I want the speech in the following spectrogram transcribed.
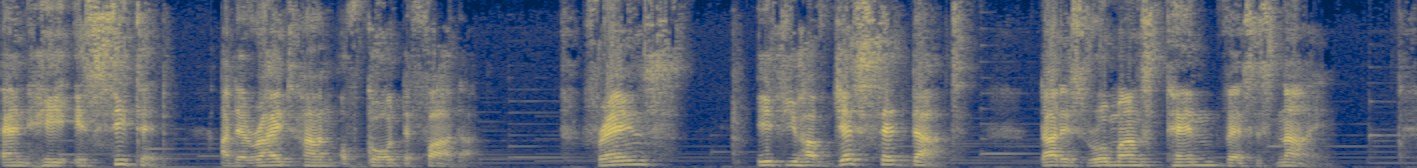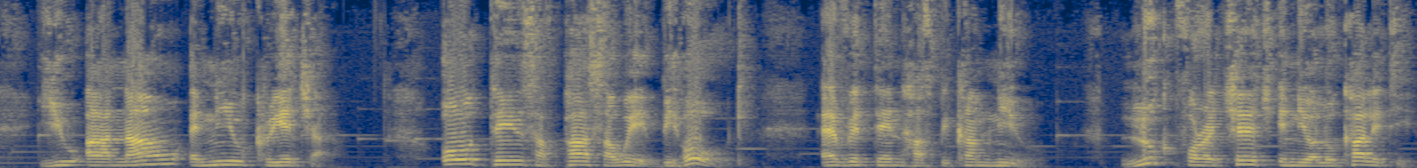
and he is seated at the right hand of God the Father. Friends, if you have just said that, that is Romans 10 verses 9. You are now a new creature. All things have passed away. Behold, everything has become new. Look for a church in your locality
